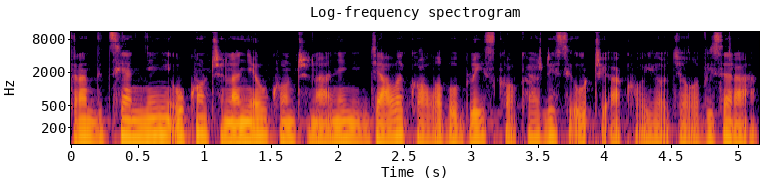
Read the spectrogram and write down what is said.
Tradícia není ukončená, neukončená, není ďaleko alebo blízko. Každý si určí, ako jeho telo vyzerá.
